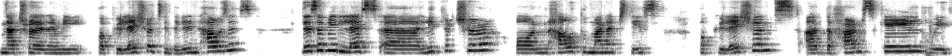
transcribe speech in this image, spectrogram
natural enemy populations in the greenhouses. There's a bit less uh, literature on how to manage these populations at the farm scale with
